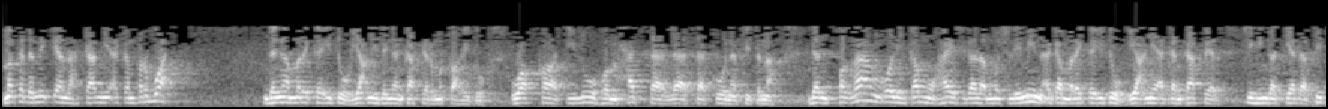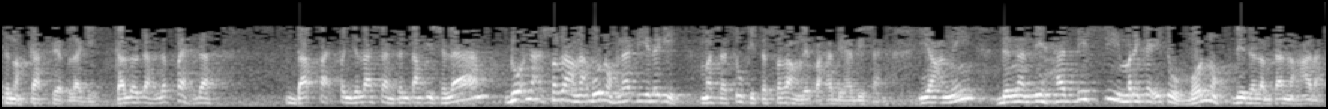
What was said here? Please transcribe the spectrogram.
Maka demikianlah kami akan perbuat dengan mereka itu, yakni dengan kafir Mekah itu. Waqatiluhum hatta la takuna fitnah. Dan perang oleh kamu hai segala muslimin akan mereka itu, yakni akan kafir sehingga tiada fitnah kafir lagi. Kalau dah lepas dah dapat penjelasan tentang Islam, duk nak serang nak bunuh Nabi lagi. Masa tu kita serang lepas habis-habisan. Yakni dengan dihadisi mereka itu bunuh di dalam tanah Arab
